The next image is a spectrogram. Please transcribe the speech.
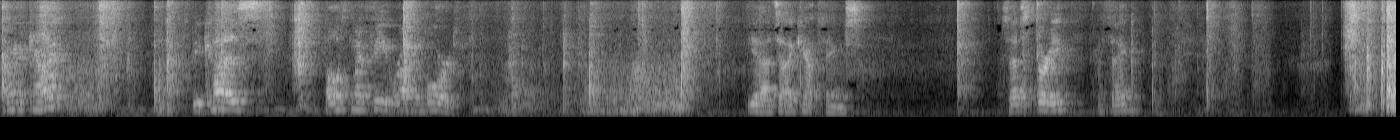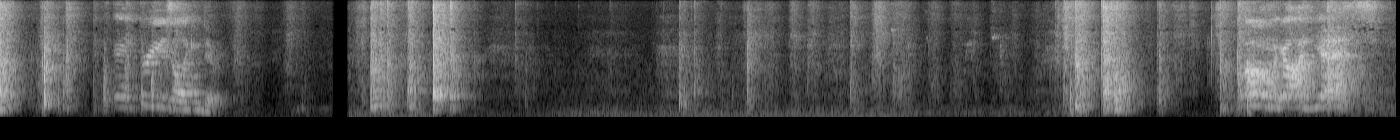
I'm gonna count it because both my feet were on the board. Yeah, that's how I count things. So that's three, I think. And three is all I can do. Oh my god, yes!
